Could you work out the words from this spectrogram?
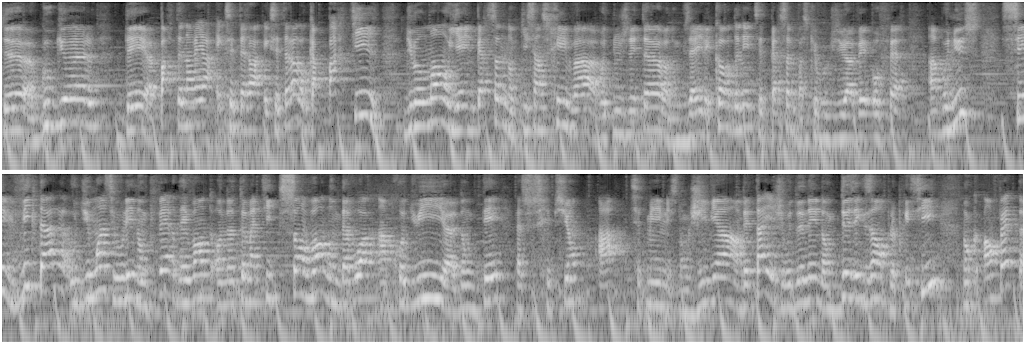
de Google, des partenariats, etc., etc. Donc à partir du moment où il y a une personne donc qui s'inscrit à votre newsletter, donc vous avez les coordonnées de cette personne parce que vous lui avez offert un bonus, c'est vital ou du moins si vous voulez donc faire des ventes en automatique sans vente, donc d'avoir un produit euh, donc dès la souscription à cette mailing list. Donc j'y viens en détail et je vais vous donner donc deux exemples précis. Donc en fait,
